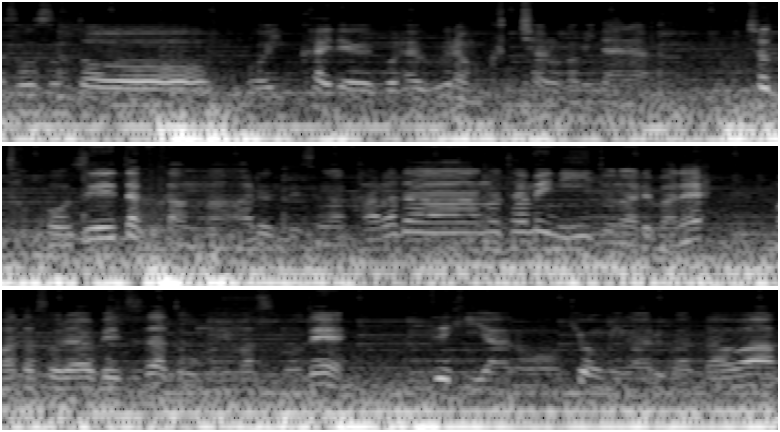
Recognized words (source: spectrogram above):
そうすると1回で 500g 食っちゃうのかみたいなちょっとこう贅沢感があるんですが体のためにいいとなればねまたそれは別だと思いますので是非あの興味がある方は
